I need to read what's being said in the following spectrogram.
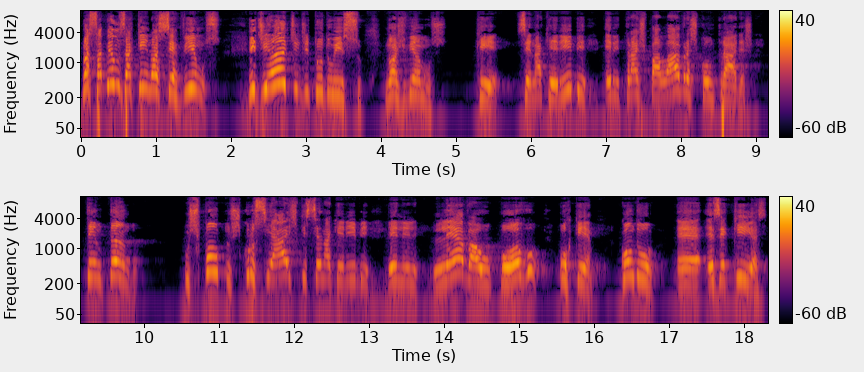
nós sabemos a quem nós servimos. E diante de tudo isso, nós vemos que Senaqueribe, ele traz palavras contrárias, tentando os pontos cruciais que Senaqueribe ele leva ao povo, porque quando é, Ezequias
